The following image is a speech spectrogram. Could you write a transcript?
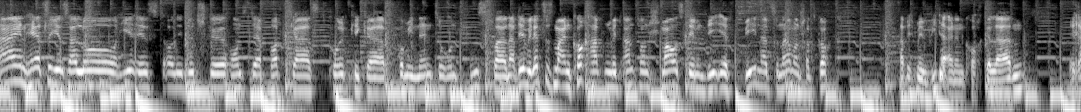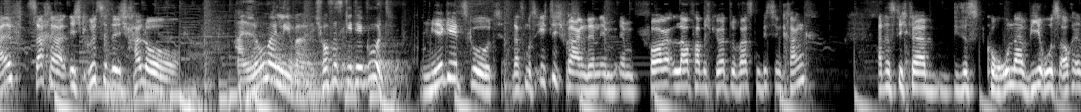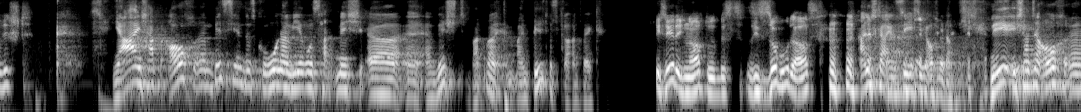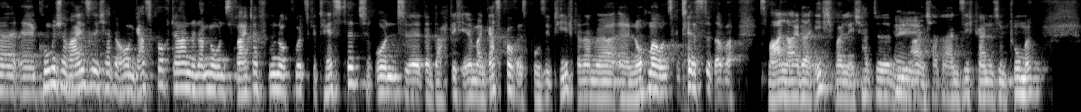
Ein herzliches Hallo, hier ist Olli Dütschke und der Podcast Kultkicker, Prominente und Fußball. Nachdem wir letztes Mal einen Koch hatten mit Anton Schmaus, dem DFB-Nationalmannschaftskoch, habe ich mir wieder einen Koch geladen. Ralf Zacher, ich grüße dich, hallo. Hallo mein Lieber, ich hoffe es geht dir gut. Mir geht's gut. Das muss ich dich fragen, denn im, im Vorlauf habe ich gehört, du warst ein bisschen krank. Hat es dich da dieses Coronavirus auch erwischt? Ja, ich habe auch ein bisschen, das Coronavirus hat mich äh, äh erwischt. Warte mal, mein Bild ist gerade weg. Ich sehe dich noch, du bist, siehst so gut aus. Alles klar, jetzt sehe ich dich auch wieder. Nee, ich hatte auch, äh, äh, komischerweise, ich hatte auch einen Gastkoch da und dann haben wir uns Freitag früh noch kurz getestet und äh, dann dachte ich, äh, mein Gastkoch ist positiv. Dann haben wir äh, nochmal uns getestet, aber es war leider ich, weil ich hatte, hey. ja, ich hatte an sich keine Symptome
